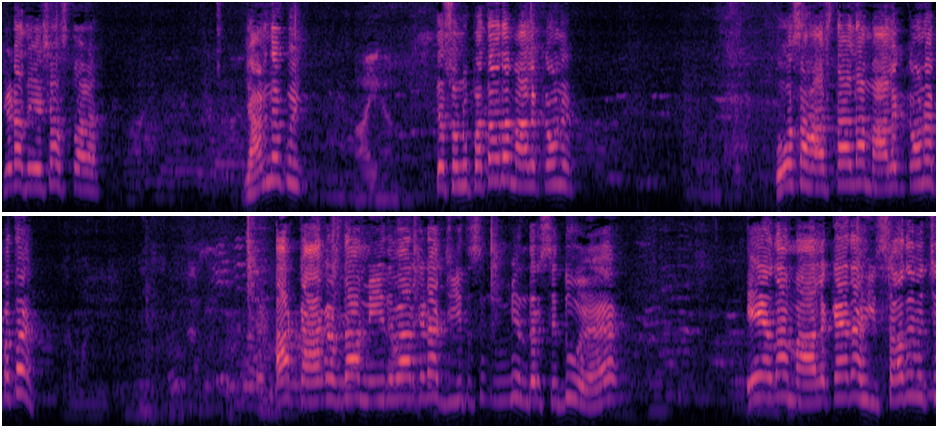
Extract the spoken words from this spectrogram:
ਜਿਹੜਾ ਦੇਸ਼ ਹਸਪਤਾਲ ਹੈ? ਜਾਣਦੇ ਹੋ ਕੋਈ? ਹਾਂ ਜੀ ਹਾਂ। ਤੇ ਤੁਹਾਨੂੰ ਪਤਾ ਉਹਦਾ ਮਾਲਕ ਕੌਣ ਹੈ? ਉਸ ਹਸਪਤਾਲ ਦਾ ਮਾਲਕ ਕੌਣ ਹੈ ਪਤਾ? ਆ ਕਾਂਗਰਸ ਦਾ ਉਮੀਦਵਾਰ ਜਿਹੜਾ ਜੀਤ ਮਹਿੰਦਰ ਸਿੱਧੂ ਹੈ ਇਹ ਉਹਦਾ ਮਾਲਕ ਹੈ ਇਹਦਾ ਹਿੱਸਾ ਉਹਦੇ ਵਿੱਚ।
